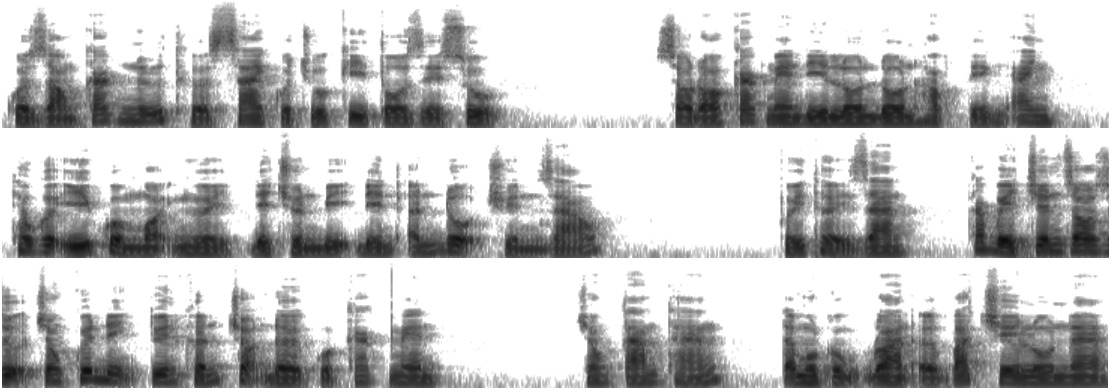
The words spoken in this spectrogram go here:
của dòng các nữ thừa sai của Chúa Kitô Giêsu. Sau đó Carmen đi London học tiếng Anh theo gợi ý của mọi người để chuẩn bị đến Ấn Độ truyền giáo. Với thời gian, các bề trên do dự trong quyết định tuyên khấn trọn đời của các men Trong 8 tháng, tại một cộng đoàn ở Barcelona,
